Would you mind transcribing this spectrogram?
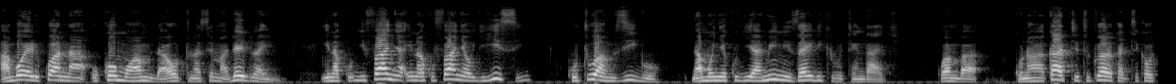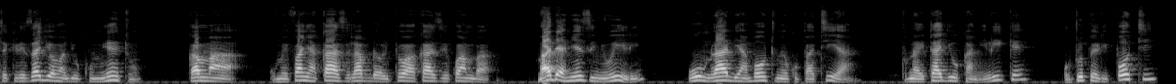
ambayo yalikuwa na ukomo wa muda au tunasema deadline inakujifanya inakufanya ujihisi kutua mzigo na mwenye kujiamini zaidi kiutendaji. Kwamba kuna wakati tukiwa katika utekelezaji wa majukumu yetu kama umefanya kazi labda ulipewa kazi kwamba baada ya miezi miwili huu mradi ambao tumekupatia tunahitaji ukamilike utupe ripoti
